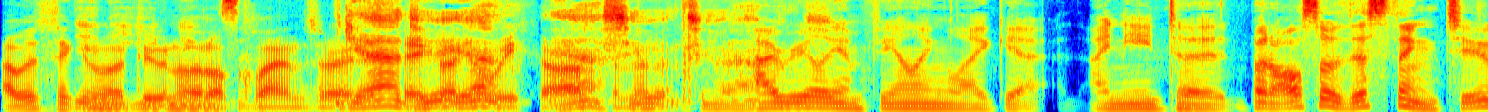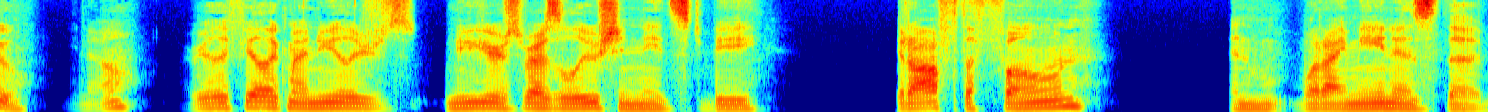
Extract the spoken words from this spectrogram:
I was thinking in the about doing a little evenings. cleanse or Yeah, just take do- like yeah. a week Yeah, off. see then, what- see what I really am feeling like yeah, I need to, but also this thing too. You know, I really feel like my New Year's New Year's resolution needs to be get off the phone, and what I mean is the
